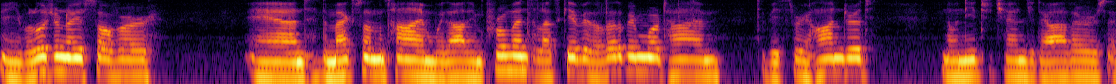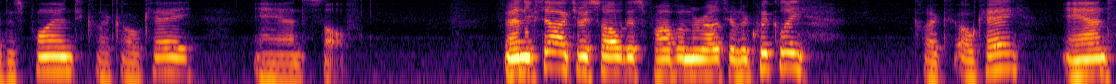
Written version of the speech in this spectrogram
evolutionary solver, and the maximum time without improvement. Let's give it a little bit more time to be 300. No need to change the others at this point. Click OK and solve. And Excel actually solved this problem relatively quickly. Click OK. And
